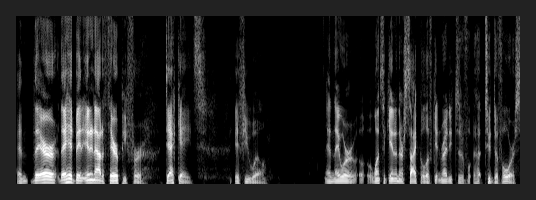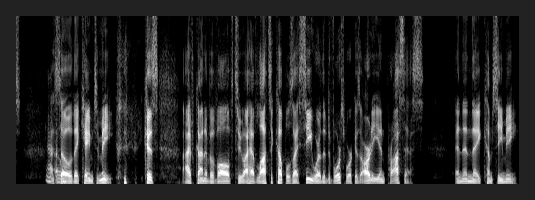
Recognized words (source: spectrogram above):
and they they had been in and out of therapy for decades, if you will. and they were uh, once again in their cycle of getting ready to uh, to divorce. And Uh-oh. so they came to me because I've kind of evolved to I have lots of couples I see where the divorce work is already in process, and then they come see me,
